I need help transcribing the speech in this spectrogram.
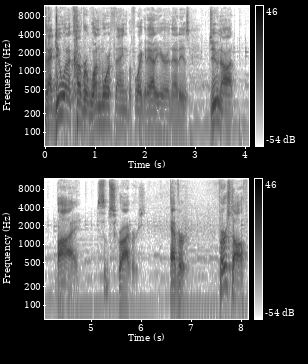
And I do want to cover one more thing before I get out of here and that is do not buy subscribers ever. First off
